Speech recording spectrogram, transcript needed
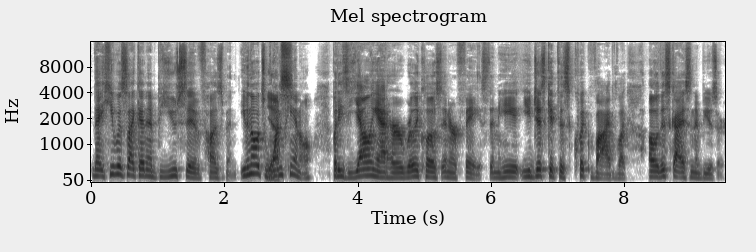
that he was like an abusive husband even though it's yes. one panel but he's yelling at her really close in her face and he you just get this quick vibe of like oh this guy is an abuser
